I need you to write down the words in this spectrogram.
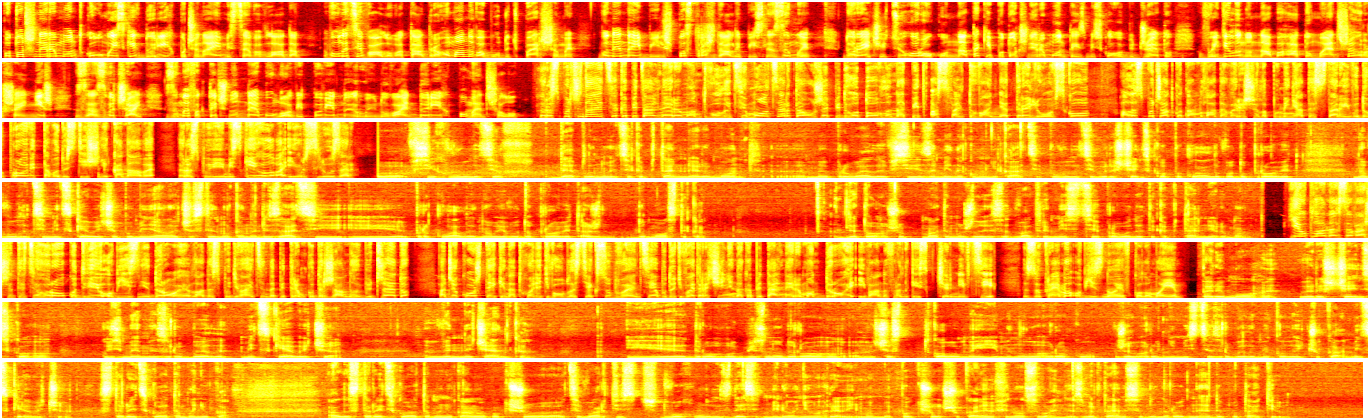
Поточний ремонт коломийських доріг починає місцева влада. Вулиці Валова та Драгоманова будуть першими. Вони найбільш постраждали після зими. До речі, цього року на такі поточні ремонти із міського бюджету виділено набагато менше грошей ніж зазвичай. Зими фактично не було. Відповідно, і руйнувань доріг поменшало. Розпочинається капітальний ремонт вулиці Моцарта, уже підготовлена під асфальтування Трильовського. Але спочатку там влада вирішила поміняти старий водопровід та водостічні канави, розповів міський голова Ігор Слюзар. По всіх вулицях, де планується капітальний ремонт, е, ми провели всі заміни комунікацій. По вулиці Верещинського поклали водопровід, на вулиці Міцкевича поміняли частину каналізації і проклали новий водопровід аж до мостика. Для того, щоб мати можливість за 2-3 місяці проводити капітальний ремонт. Планах завершити цього року дві об'їзні дороги. Влада сподівається на підтримку державного бюджету, адже кошти, які надходять в область як субвенція, будуть витрачені на капітальний ремонт дороги Івано-Франківськ-Чернівці, зокрема об'їзної в Коломиї. перемоги Верещинського Кузьми ми зробили, Міцкевича Винниченка. І другу об'їзну дорогу. е, Частково ми її минулого року вже в грудні місяці зробили Миколайчука, Міцкевича, Старицького та Манюка. Але Старицького та Манюка ми поки що це вартість двох вулиць 10 мільйонів гривень. Ми, ми поки що шукаємо фінансування, звертаємося до народних депутатів,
